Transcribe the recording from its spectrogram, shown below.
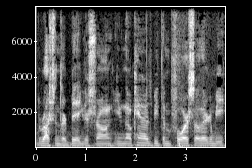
the Russians are big. They're strong. Even though Canada's beat them before, so they're gonna be.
